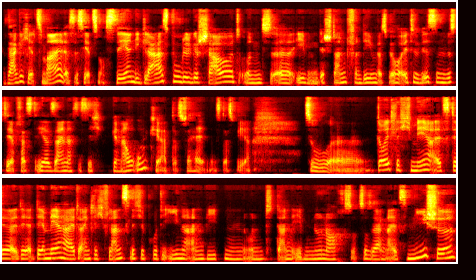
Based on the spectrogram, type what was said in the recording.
Sage ich jetzt mal, das ist jetzt noch sehr in die Glaskugel geschaut und äh, eben der Stand von dem, was wir heute wissen, müsste ja fast eher sein, dass es sich genau umkehrt, das Verhältnis, dass wir zu äh, deutlich mehr als der, der, der Mehrheit eigentlich pflanzliche Proteine anbieten und dann eben nur noch sozusagen als Nische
